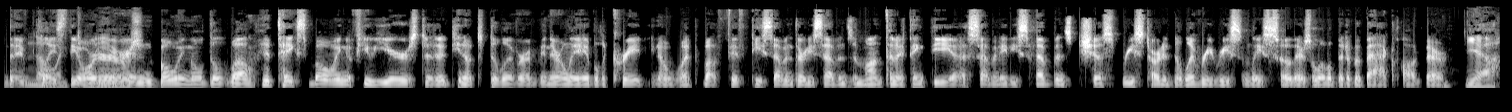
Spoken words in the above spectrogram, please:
They've know placed in the order, years? and Boeing will. Del- well, it takes Boeing a few years to you know to deliver. I mean, they're only able to create you know what about fifty seven thirty sevens a month, and I think the uh, seven eighty sevens just restarted delivery recently, so there's a little bit of a backlog there. Yeah,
